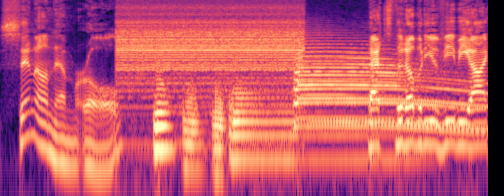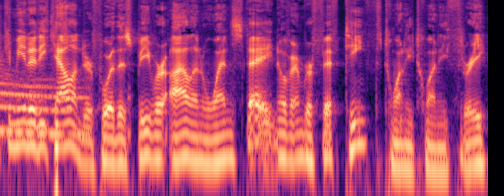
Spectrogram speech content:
Synonym roll. That's the WVBI community calendar for this Beaver Island Wednesday, November 15th, 2023.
